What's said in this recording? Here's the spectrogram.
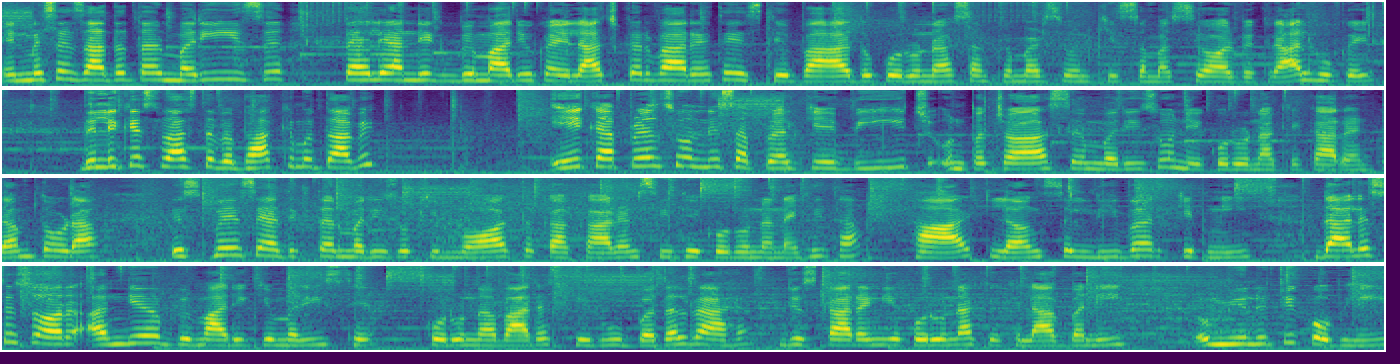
इनमें से ज़्यादातर मरीज़ पहले अन्य बीमारियों का इलाज करवा रहे थे। इसके बाद कोरोना संक्रमण से उनकी समस्या और विकराल हो गई। दिल्ली के स्वास्थ्य विभाग के मुताबिक, एक अप्रैल से 19 अप्रैल के बीच उन पचास मरीजों ने कोरोना के कारण दम तोड़ा। इसमें से अधिकतर मरीजों की मौत का कारण सीधे कोरोना नहीं था। Heart, lungs, liver, kidney, dialysis और अन्य बीमारी के मरीज़ थे। कोरोना वायरस के रूप बदल रहा है, जिस कारण ये कोरोना के खिलाफ बनी इम्यूनिटी को भी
